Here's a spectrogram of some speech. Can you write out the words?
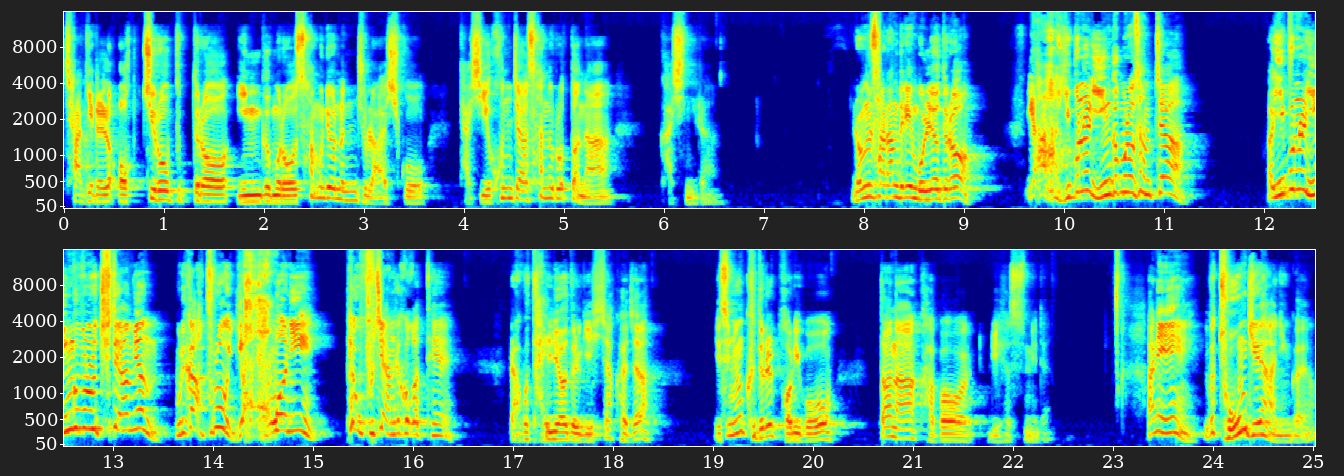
자기를 억지로 붙들어 임금으로 삼으려는 줄 아시고 다시 혼자 산으로 떠나 가시니라. 여러분 사람들이 몰려들어 야 이분을 임금으로 삼자. 아, 이분을 임금으로 추대하면 우리가 앞으로 영원히 배고프지 않을 것 같아. 라고 달려들기 시작하자 예수님은 그들을 버리고 떠나가 버리셨습니다. 아니, 이거 좋은 기회 아닌가요?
